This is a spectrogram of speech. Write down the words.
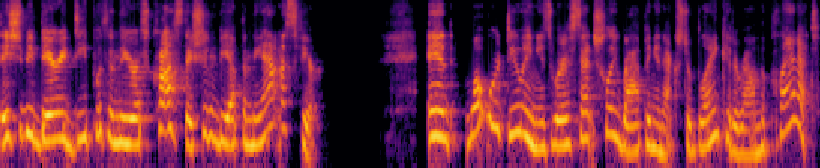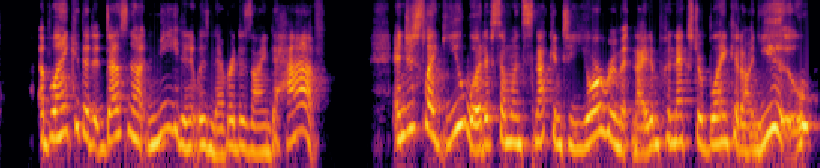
They should be buried deep within the earth's crust. They shouldn't be up in the atmosphere. And what we're doing is we're essentially wrapping an extra blanket around the planet, a blanket that it does not need and it was never designed to have. And just like you would if someone snuck into your room at night and put an extra blanket on you,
